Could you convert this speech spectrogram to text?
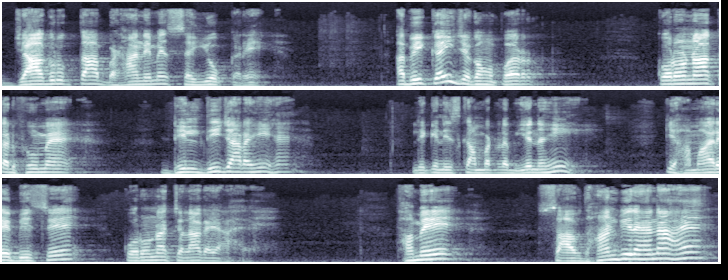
जागरूकता बढ़ाने में सहयोग करें। अभी कई जगहों पर कोरोना कर्फ्यू में ढील दी जा रही है, लेकिन इसका मतलब ये नहीं कि हमारे बीच से कोरोना चला गया है। हमें सावधान भी रहना है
